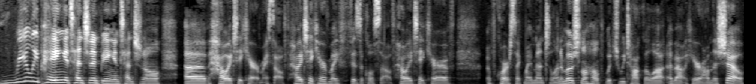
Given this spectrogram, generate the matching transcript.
really paying attention and being intentional of how I take care of myself, how I take care of my physical self, how I take care of, of course, like my mental and emotional health, which we talk a lot about here on the show.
